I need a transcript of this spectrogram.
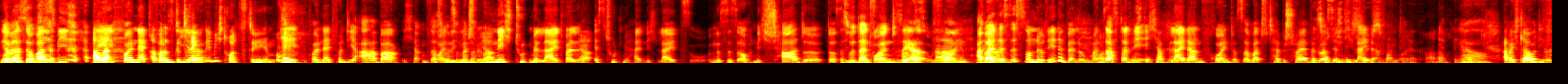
Ja, aber Oder ja sowas so. wie, Aber- hey, voll nett Aber von das Getränk dir. nehme ich trotzdem. Hey, voll nett von dir, aber ich habe einen Das Freund zum Beispiel. machen. Und nicht tut mir leid, weil Ja. es tut mir halt nicht leid so. Und es ist auch nicht schade, dass Das ich wird dein Freund hab, sehr so. Freuen. Aber Nein. es ist so eine Redewendung. Man Oh, sagt dann, nee, ich habe Ja. leider einen Freund. Das ist aber total bescheuert, weil Das du hast ja nicht leider von Freund. dir gerade. Ja. Aber ich glaube, dieses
